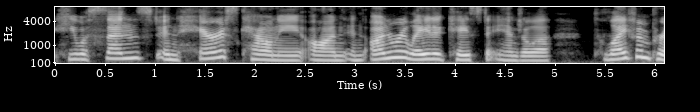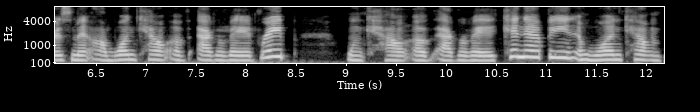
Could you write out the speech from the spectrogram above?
he was sentenced in harris county on an unrelated case to angela to life imprisonment on one count of aggravated rape one count of aggravated kidnapping and one count of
